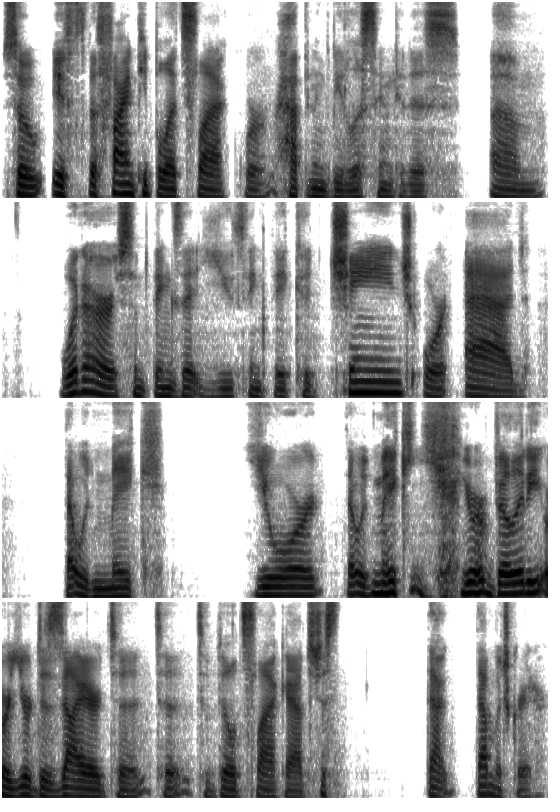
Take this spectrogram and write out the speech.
So, if the fine people at Slack were happening to be listening to this, um, what are some things that you think they could change or add that would make your that would make your ability or your desire to to to build Slack apps just that that much greater?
